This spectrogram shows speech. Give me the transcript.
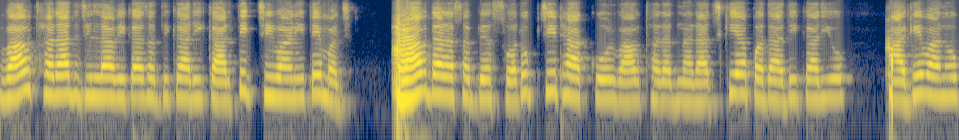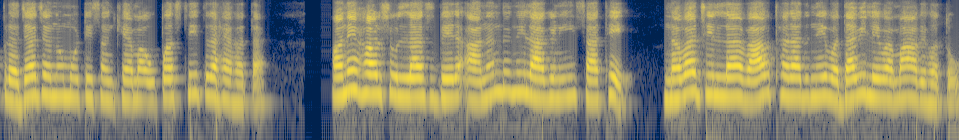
Vav Tharad જિલ્લા વિકાસ અધિકારી કાર્તિક જીવાણી તેમજ વાવ ધારાસભ્ય સ્વરૂપજી ઠાકોર વાવ થરાદના રાજકીય પદાધિકારીઓ, આગેવાનો, પ્રજાજનો મોટી સંખ્યામાં ઉપસ્થિત રહ્યા હતા અને હર્ષ ઉલ્લાસભેર આનંદની લાગણી સાથે નવા જિલ્લા વાવ થરાદને વધાવી લેવામાં આવ્યો હતો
